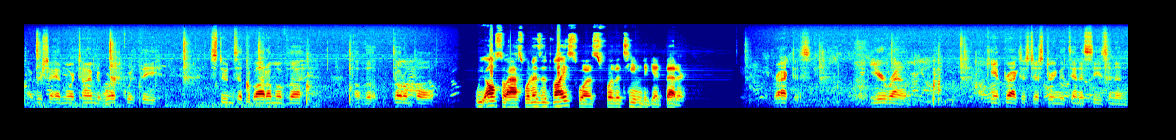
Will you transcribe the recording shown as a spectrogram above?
I wish I had more time to work with the students at the bottom of the of the totem pole. We also asked what his advice was for the team to get better. Practice year round. Can't practice just during the tennis season and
